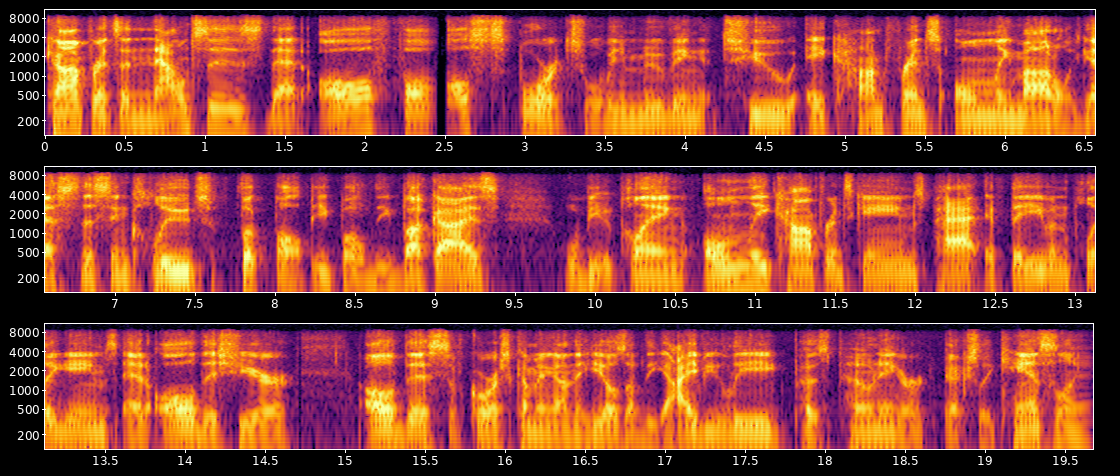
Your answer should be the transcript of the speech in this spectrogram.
conference announces that all fall sports will be moving to a conference only model. Yes, this includes football people. The Buckeyes will be playing only conference games, Pat, if they even play games at all this year. All of this, of course, coming on the heels of the Ivy League postponing or actually canceling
